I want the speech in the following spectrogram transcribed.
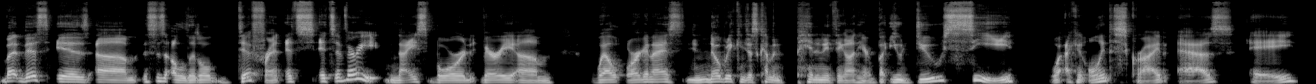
But this is um, this is a little different. It's it's a very nice board, very um, well organized. Nobody can just come and pin anything on here, but you do see what I can only describe as a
